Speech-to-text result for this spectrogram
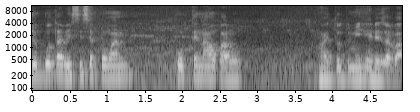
যোগ্যতা বেসিসে প্রমাণ করতে নাও পারো, হয়তো তুমি হেরে যাবা,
